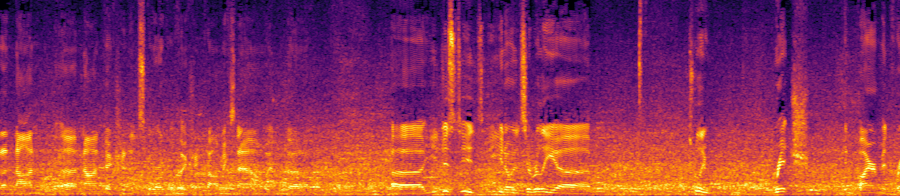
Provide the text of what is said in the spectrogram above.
lot of non uh, non-fiction historical fiction comics now, and uh, uh, you just it's you know it's a really uh, it's really rich environment for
